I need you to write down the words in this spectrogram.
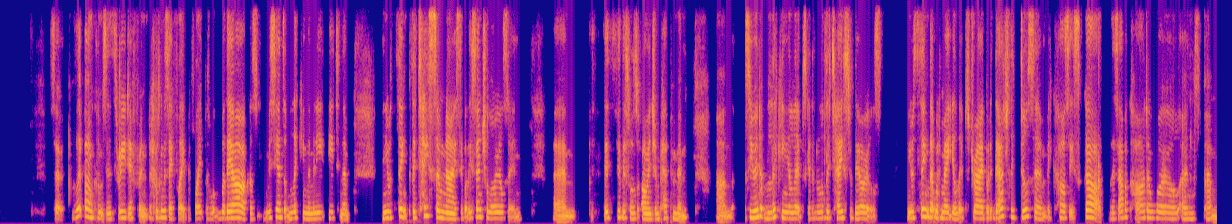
So the lip balm comes in three different, I was going to say flavor flavors, but they are because Missy ends up licking them and eat, eating them. And you would think they taste so nice. They've got the essential oils in. Um, I think this one's orange and peppermint. Um, so you end up licking your lips, getting a lovely taste of the oils. You would think that would make your lips dry, but it actually doesn't because it's got this avocado oil and um,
